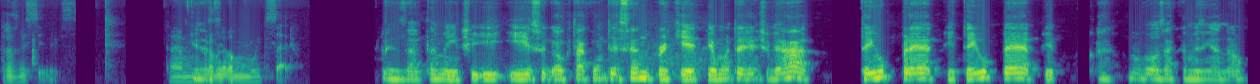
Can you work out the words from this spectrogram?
transmissíveis. Então, é um Exato. problema muito sério. Exatamente. E, e isso é o que está acontecendo, porque muita gente vê, ah, tem o PrEP, tem o PEP, ah, não vou usar camisinha não.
